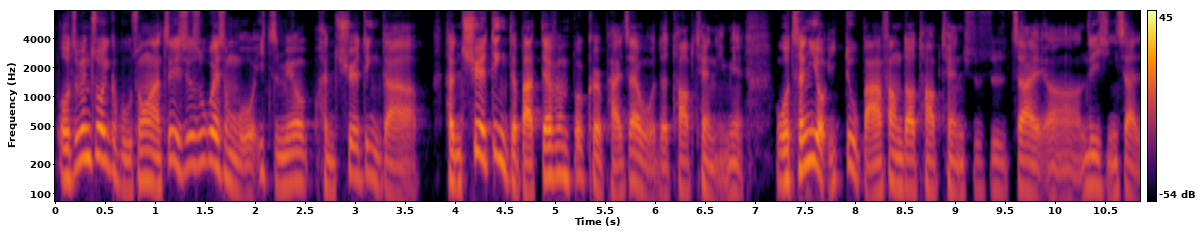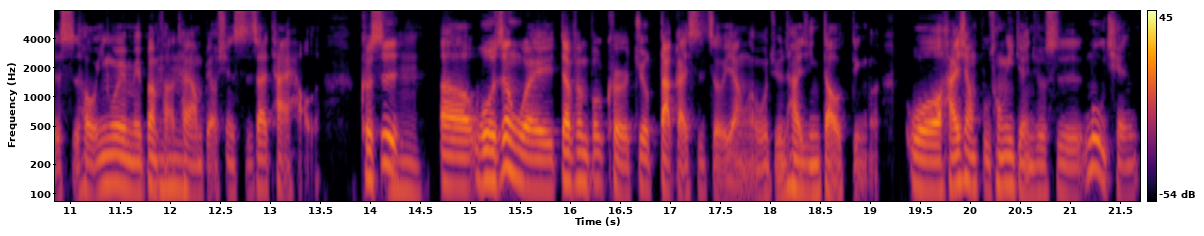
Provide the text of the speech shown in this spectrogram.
我这边做一个补充啊，这也就是为什么我一直没有很确定的、很确定的把 Devin Booker 排在我的 top ten 里面。我曾有一度把它放到 top ten，就是在呃例行赛的时候，因为没办法，太阳表现实在太好了。可是呃，我认为 Devin Booker 就大概是这样了，我觉得他已经到顶了。我还想补充一点，就是目前。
